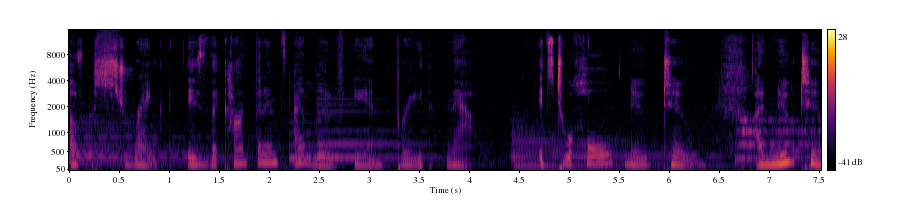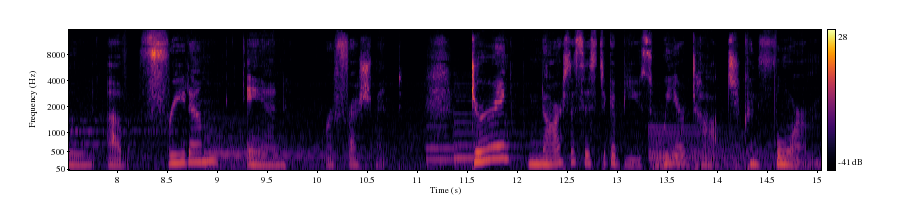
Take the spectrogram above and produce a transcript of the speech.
of strength is the confidence I live and breathe now. It's to a whole new tune, a new tune of freedom and refreshment. During narcissistic abuse, we are taught to conform,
